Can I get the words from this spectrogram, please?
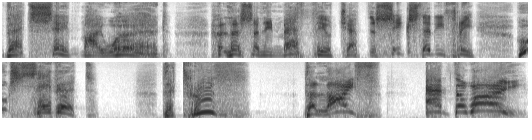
that said my word? Listen, in Matthew chapter 6 33, who said it? The truth, the life, and the way.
